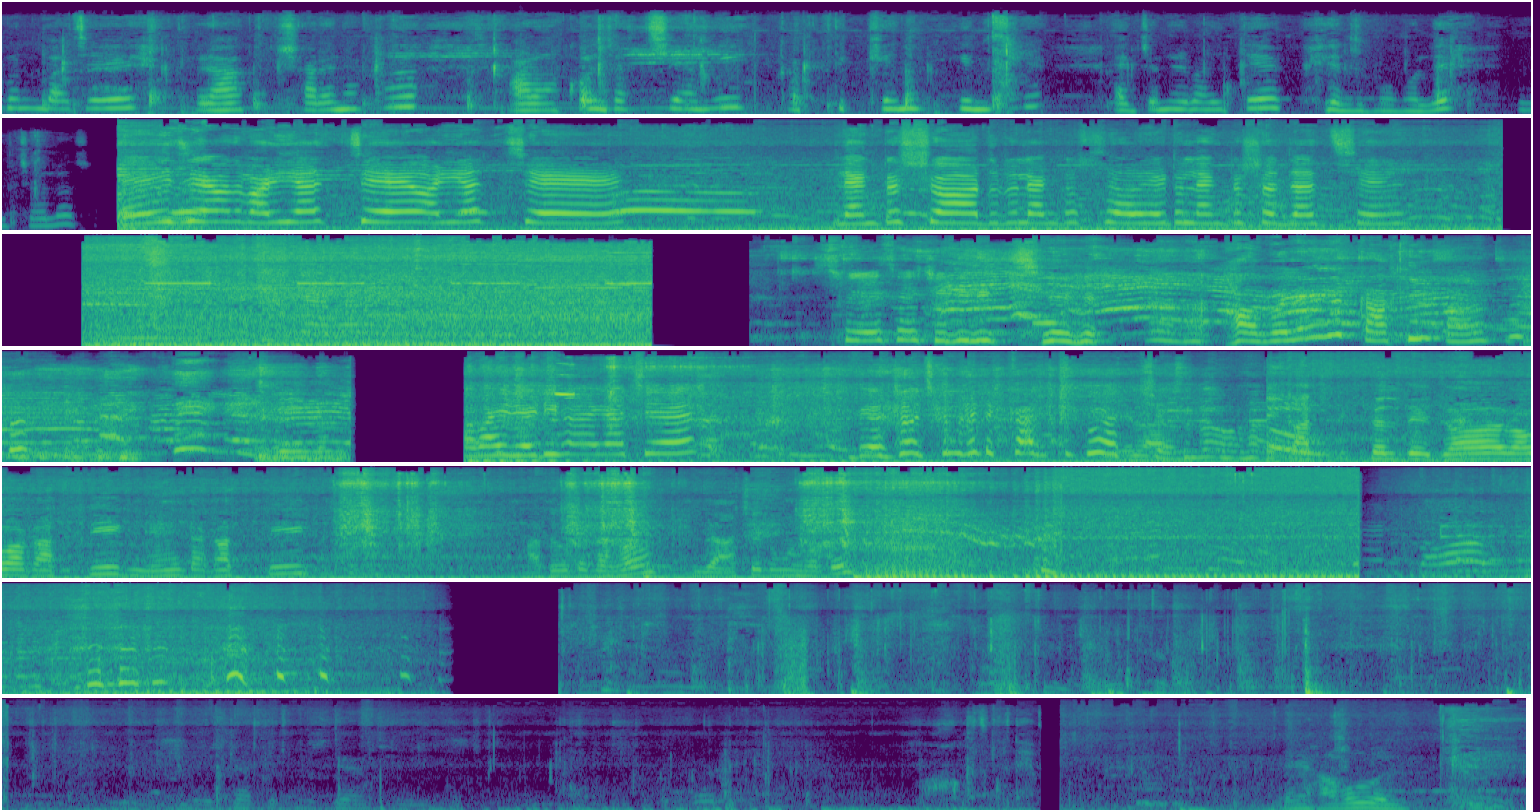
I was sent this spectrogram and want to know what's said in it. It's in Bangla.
এখন বাজে রাত সাড়ে নটা, আর এখন যাচ্ছি আমি কার্তিক খেন কিনতে। একজনের বাড়িতে ফেলব বলে। চলো, এই যে আমাদের বাড়ি যাচ্ছে বাড়ি যাচ্ছে। ল্যাংটোস্বর দুটো ল্যাংটোস্বর একটা ল্যাংটোস্বর যাচ্ছে। শুয়ে চুরি দিচ্ছে। বলে, কাকিমা। রেডি হয়ে গেছে। বেরোনোর জন্য একটা কার্তিক হচ্ছে কার্তিক ফেলতে। জয় বাবা কার্তিক নেংটা কার্তিক। হাতে ওটা দেখো যে আছে তোমার হাতে। এই হাবুল। এই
